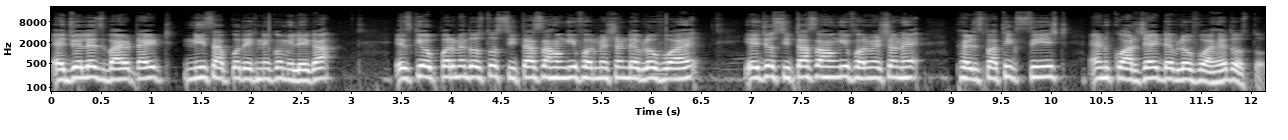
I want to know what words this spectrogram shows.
as well as biotite gneiss आपको देखने को मिलेगा। इसके ऊपर में दोस्तों सीता साहोंगी फॉर्मेशन डेवलप हुआ है। ये जो सीता साहोंगी फॉर्मेशन है feldspathic schist and quartzite develop हुआ है दोस्तों।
